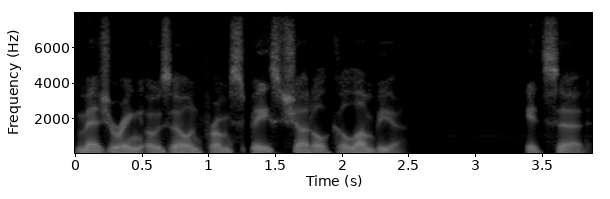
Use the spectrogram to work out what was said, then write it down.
Measuring Ozone from Space Shuttle Columbia. It said,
